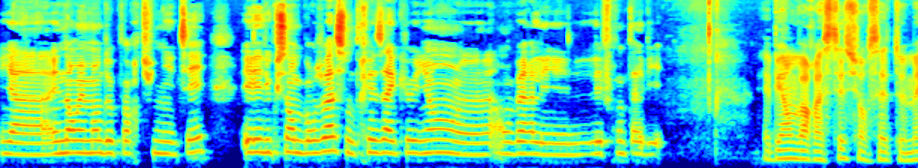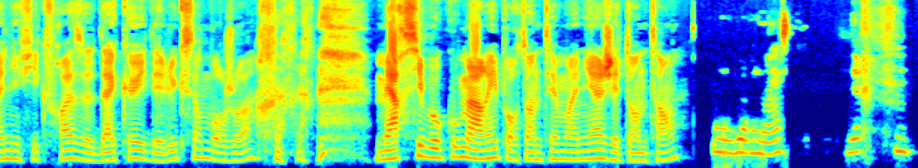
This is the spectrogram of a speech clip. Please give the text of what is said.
Il y a énormément d'opportunités et les Luxembourgeois sont très accueillants, envers les frontaliers. Eh bien, on va rester sur cette magnifique phrase d'accueil des Luxembourgeois. Merci beaucoup Marie pour ton témoignage et ton temps.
